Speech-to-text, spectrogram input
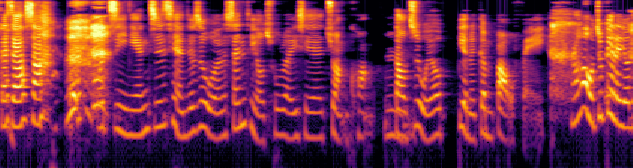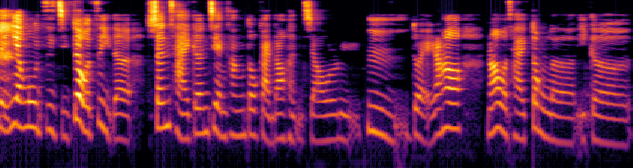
再加上 我几年之前就是我的身体有出了一些状况，嗯、导致我又变得更爆肥，然后我就变得有点厌恶自己，对我自己的身材跟健康都感到很焦虑。嗯，对，然后，然后我才动了一个。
